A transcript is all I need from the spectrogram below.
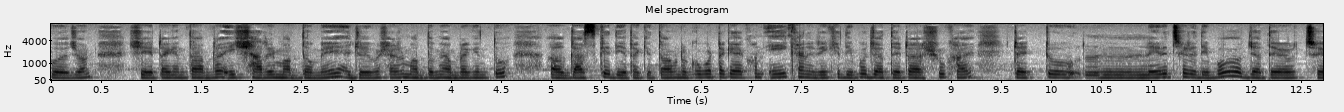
প্রয়োজন, সেটা কিন্তু আমরা এই সারের মাধ্যমে, জৈব সারের মাধ্যমে আমরা কিন্তু গাছকে দিয়ে থাকি। তো আমরা গোবরটাকে এখন এইখানে রেখে দিব যাতে এটা শুকায়, এটা একটু লেড়ে ছেড়ে দিব যাতে হচ্ছে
